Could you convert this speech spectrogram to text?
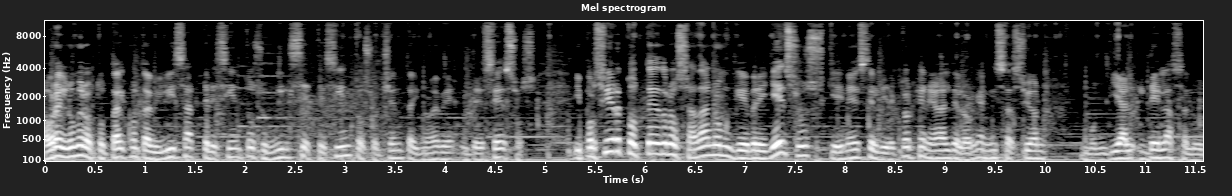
Ahora el número total contabiliza 301.789 decesos. Y por cierto, Tedros Adhanom Ghebreyesus, quien es el director general de la Organización Mundial de la Salud,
